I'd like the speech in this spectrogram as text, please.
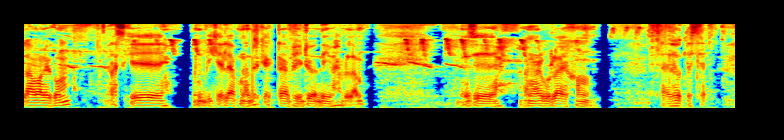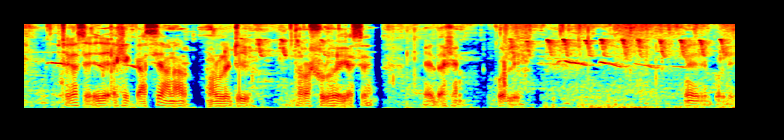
আসসালামু আলাইকুম। আজকে বিকেলে আপনাদেরকে একটা ভিডিও দিয়ে ভাবলাম যে আনারগুলো এখন সাইজ হতেছে। ঠিক আছে, এই যে এক এক গাছে আনার অলরেডি ধরা শুরু হয়ে গেছে। এই দেখেন, কলি। এই যে কলি,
